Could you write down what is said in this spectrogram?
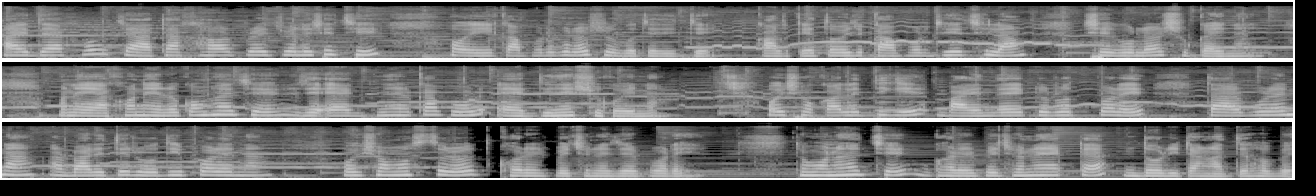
আর দেখো, চাটা খাওয়ার পরে চলে এসেছি ওই কাপড়গুলো শুকোতে দিতে। কালকে তো ওই যে কাপড় ধুয়েছিলাম, সেগুলো আর শুকাই নাই। মানে এখন এরকম হয়েছে যে একদিনের কাপড় একদিনে শুকোয় না। ওই সকালের দিকে বারান্দায় একটু রোদ পড়ে, তারপরে না, আর বাড়িতে রোদই পড়ে না। ওই সমস্ত রোদ ঘরের পেছনে যে পড়ে। তো মনে হচ্ছে ঘরের পেছনে একটা দড়ি টাঙাতে হবে,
